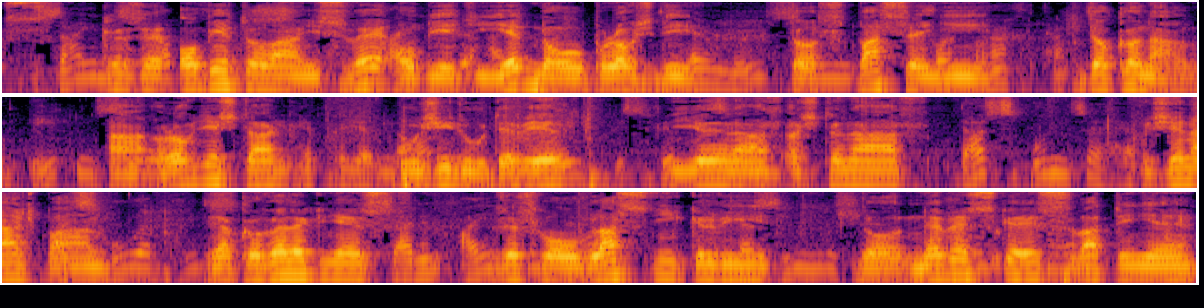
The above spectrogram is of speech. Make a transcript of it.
skrze obětování své oběti jednou provždy to spasení dokonal. A rovněž tak u Židů 9, 11 a 14, že náš pán jako velekněz ze svou vlastní krví do nebeské svatyně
